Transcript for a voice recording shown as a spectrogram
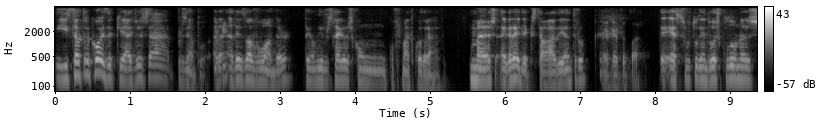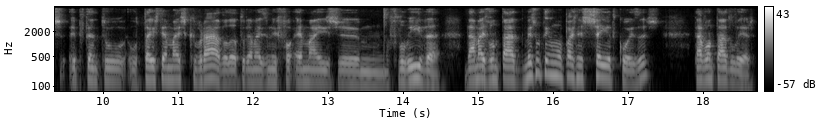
E isso é outra coisa, que às vezes há, por exemplo, uhum. a Days of Wonder tem livros de regras com, com formato quadrado. Mas a grelha que está lá dentro é, é, é sobretudo em duas colunas e, portanto, o texto é mais quebrado, a leitura é mais, é mais um, fluida, dá mais vontade, mesmo que tenha uma página cheia de coisas, dá vontade de ler.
